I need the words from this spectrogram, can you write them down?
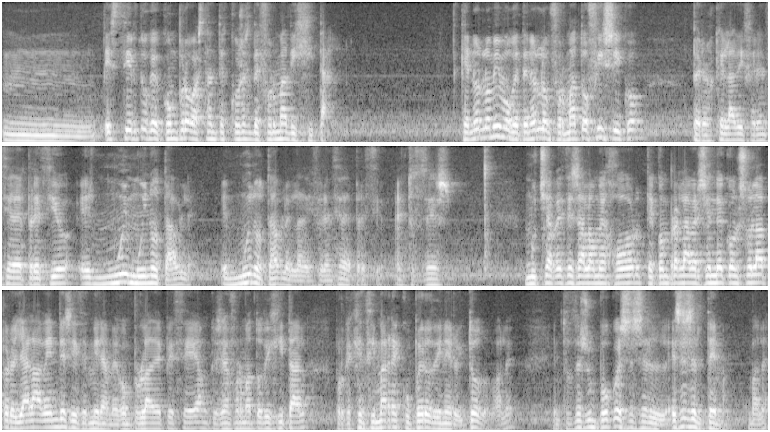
mm, es cierto que compro bastantes cosas de forma digital. que no es lo mismo que tenerlo en formato físico, pero es que la diferencia de precio es muy, muy notable. Es muy notable la diferencia de precio. Entonces, muchas veces a lo mejor te compras la versión de consola, pero ya la vendes y dices, mira, me compro la de PC, aunque sea en formato digital, porque es que encima recupero dinero y todo, ¿vale? Entonces, un poco ese es el, ese es el tema, ¿vale?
